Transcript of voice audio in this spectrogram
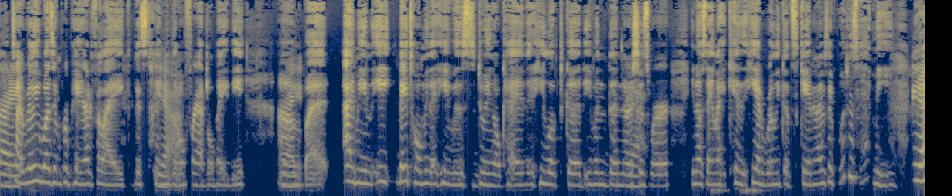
Right. So I really wasn't prepared for like this tiny Yeah. little fragile baby. Um, Right. But I mean, he, they told me that he was doing okay, that he looked good. Even the nurses were, you know, saying like he, he had really good skin, and I was like, what does that mean? yeah.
